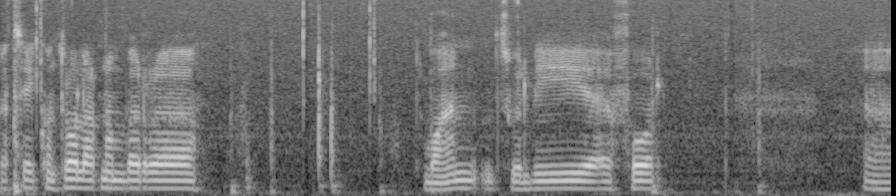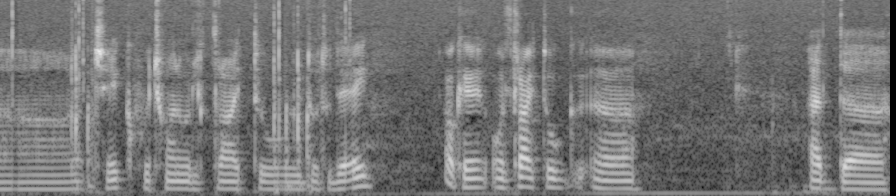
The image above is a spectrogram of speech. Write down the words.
let's say controller number uh, 1. This will be for check which one we'll try to do today. Okay, we'll try to add the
